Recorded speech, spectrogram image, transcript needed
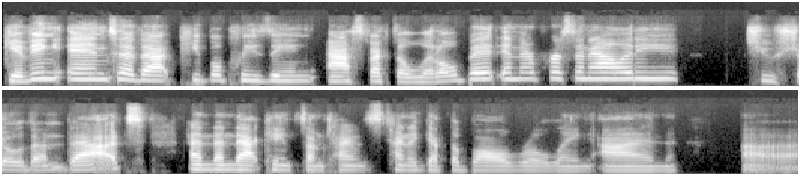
giving into that people pleasing aspect a little bit in their personality to show them that. And then that can sometimes kind of get the ball rolling on, uh,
